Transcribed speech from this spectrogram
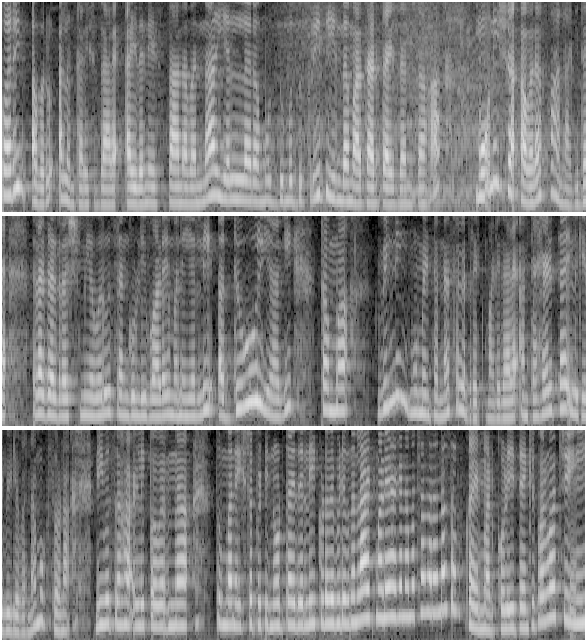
ಪರಿನ್ ಅವರು ಅಲಂಕರಿಸಿದ್ದಾರೆ. ಐದನೇ ಸ್ಥಾನವನ್ನು ಎಲ್ಲರ ಮುದ್ದು ಮುದ್ದು ಪ್ರೀತಿಯಿಂದ ಮಾತಾಡ್ತಾ ಇದ್ದಂತಹ ಮೋನಿಶಾ ಅವರ ಫಾಲಾಗಿದೆ ರಗಡ್ ರಶ್ಮಿ ಅವರು ಸಂಗೊಳ್ಳಿ ವಾಡೆ ಮನೆಯಲ್ಲಿ ಅದ್ಧೂರಿಯಾಗಿ ತಮ್ಮ ವಿನ್ನಿಂಗ್ ಮೂಮೆಂಟನ್ನು ಸೆಲೆಬ್ರೇಟ್ ಮಾಡಿದ್ದಾರೆ. ಅಂತ ಹೇಳ್ತಾ ಇಲ್ಲಿಗೆ ವಿಡಿಯೋವನ್ನು ಮುಗಿಸೋಣ. ನೀವು ಸಹ ಹಳ್ಳಿ ತುಂಬಾ ಇಷ್ಟಪಟ್ಟು ನೋಡ್ತಾ ಇದ್ದಲ್ಲಿ ಕೂಡಲೇ ವಿಡಿಯೋನ ಲೈಕ್ ಮಾಡಿ ಹಾಗೆ ನಮ್ಮ ಚಾನಲನ್ನು ಸಬ್ಸ್ಕ್ರೈಬ್ ಮಾಡ್ಕೊಳ್ಳಿ. Thank you for watching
